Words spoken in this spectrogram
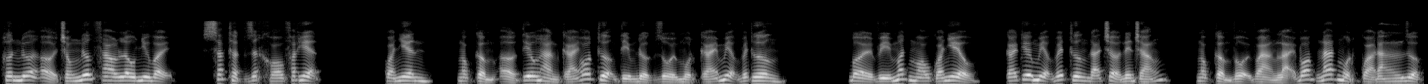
hơn nữa ở trong nước phao lâu như vậy, xác thật rất khó phát hiện. Quả nhiên, Ngọc Cẩm ở tiêu hàn cái hốt thượng tìm được rồi một cái miệng vết thương. Bởi vì mất máu quá nhiều, cái kia miệng vết thương đã trở nên trắng, Ngọc Cẩm vội vàng lại bóp nát một quả đan dược,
